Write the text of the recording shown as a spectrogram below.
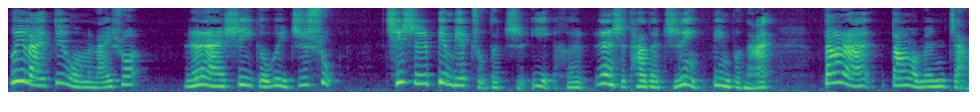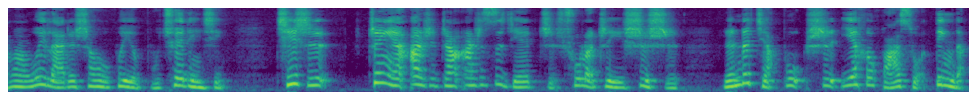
未来对我们来说仍然是一个未知数。其实，辨别主的旨意和认识他的指引并不难。当然，当我们展望未来的时候，会有不确定性。其实，箴言二十章二十四节指出了这一事实：人的脚步是耶和华所定的。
